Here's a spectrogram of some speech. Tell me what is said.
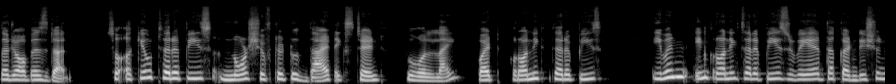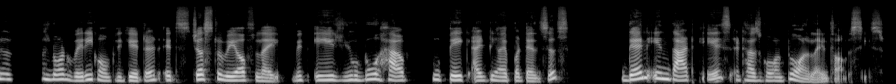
the job is done. So acute therapies not shifted to that extent to online, but chronic therapies, even in chronic therapies where the condition is not very complicated, it's just a way of life. With age, you do have to take antihypertensives. Then in that case, it has gone to online pharmacies.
